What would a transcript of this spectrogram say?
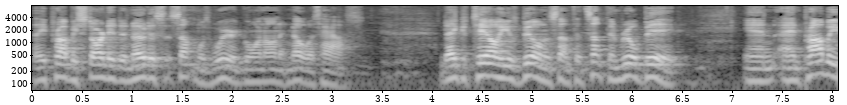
they probably started to notice that something was weird going on at Noah's house. They could tell he was building something, something real big. And, and probably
